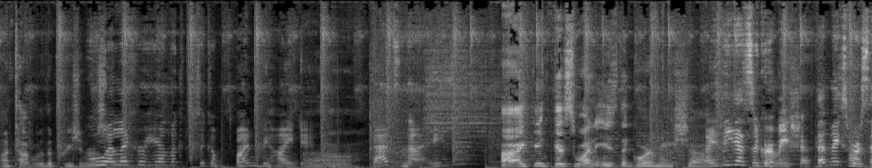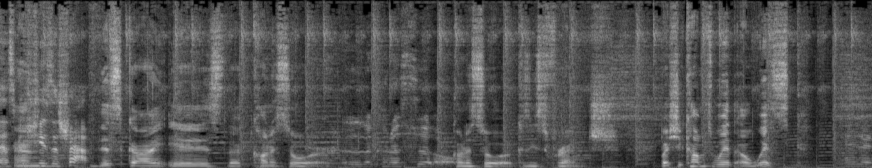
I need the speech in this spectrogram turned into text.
on top of the Parisian Ooh, I like her hair. Look, there's like a bun behind it. Oh. That's nice. I think this one is the gourmet chef. I think that's the gourmet chef. That makes more sense because she's a chef. This guy is the connoisseur. Le connoisseur. Connoisseur, because he's French. But she comes with a whisk. And a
